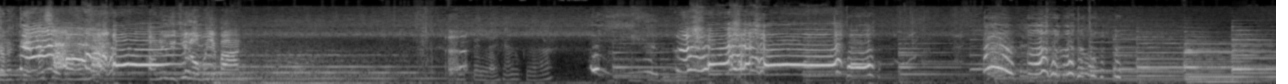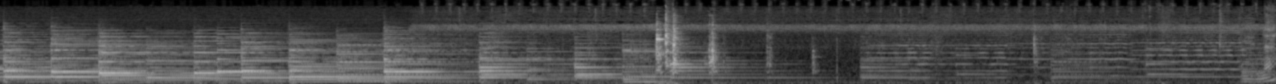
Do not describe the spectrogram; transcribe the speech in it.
กระเกดไม่สบายมากตอนนี้อยู่ที่โรงพยาบาล เห็นนะ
